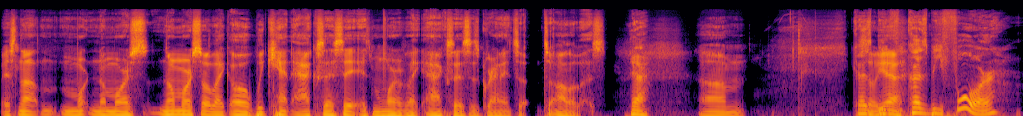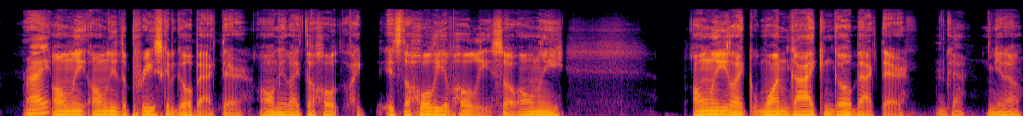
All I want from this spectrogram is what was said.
it's not more no more no more so like oh we can't access it. It's more of like access is granted to, to all of us. Yeah. um Because So, yeah. because before, right? only only the priest could go back there. Only like the whole like it's the holy of holies. So only only like one guy can go back there Okay. you know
